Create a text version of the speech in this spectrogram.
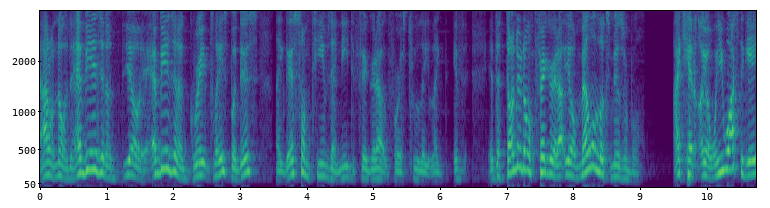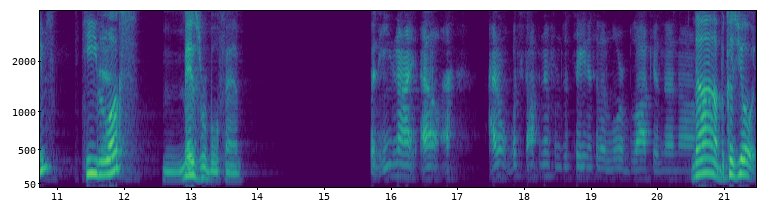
I don't know. The NBA is in a yo, the is in a great place, but there's like there's some teams that need to figure it out before it's too late. Like if if the Thunder don't figure it out, yo, Melo looks miserable. I can't yo, when you watch the games, he looks miserable, fam. But he's not. I don't. I, I don't. What's stopping him from just taking it to the lower block and then? Um, Nah, because yo,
